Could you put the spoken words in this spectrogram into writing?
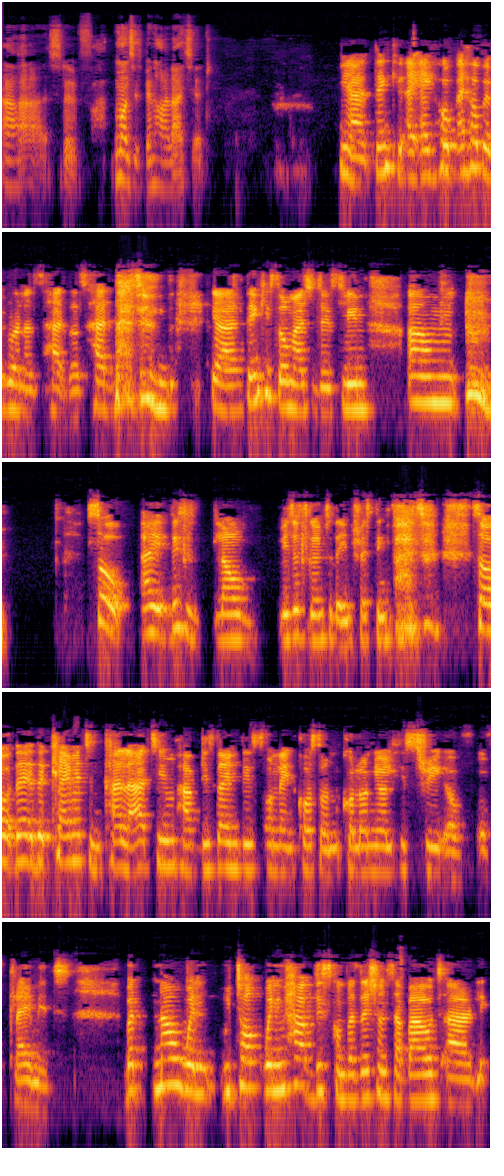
uh, sort of, once it's been highlighted. Yeah, thank you. I, I hope I hope everyone has had has had that. Yeah, thank you so much, Joycelyn. Um, so I this is now we're just going to the interesting part. so the, the Climate in Colour team have designed this online course on colonial history of, of climate. But now when we talk, when we have these conversations about uh, like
